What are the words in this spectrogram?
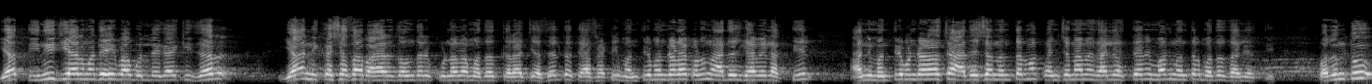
या तिन्ही जी आरमध्ये ही बाब उल्लेख आहे की जर या निकषाचा बाहेर जाऊन जर कुणाला मदत करायची असेल तर त्यासाठी मंत्रिमंडळाकडून आदेश घ्यावे लागतील. आणि मंत्रिमंडळाच्या आदेशानंतर मग पंचनामे झाले असते आणि मग नंतर मदत झाली असती. परंतु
